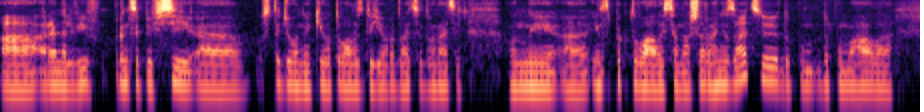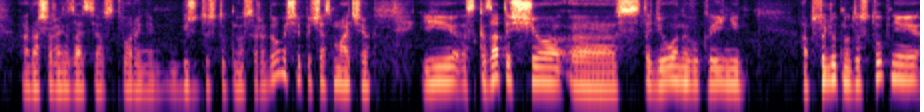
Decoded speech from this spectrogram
Арена Львів, в принципі, всі е, стадіони, які готувалися до Євро 2012, вони е, інспектувалися нашою організацією, допомагала е, наша організація в створенні більш доступного середовища під час матчів. І сказати, що стадіони в Україні. Абсолютно доступні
